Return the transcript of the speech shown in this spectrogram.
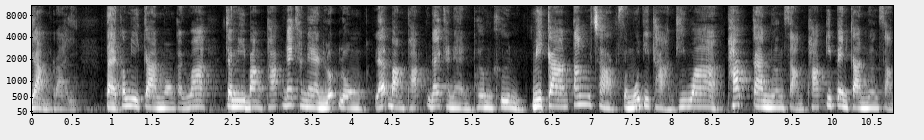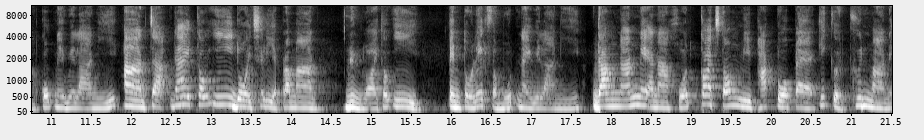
อย่างไร แต่ก็มีการมองกันว่าจะมีบางพักได้คะแนนลดลง และบางพักได้คะแนนเพิ่มขึ้น มีการตั้งฉากสมมติฐานที่ว่าพักการเมืองสามพักที่เป็นการเมืองสามก๊กในเวลานี้ อาจจะได้เก้าอี้โดยเฉลี่ยประมาณ 100 เก้าอี้ เป็นตัวเลขสมมุติในเวลานี้ ดังนั้นในอนาคตก็จะต้องมีพักตัวแปรที่เกิดขึ้นมาใน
